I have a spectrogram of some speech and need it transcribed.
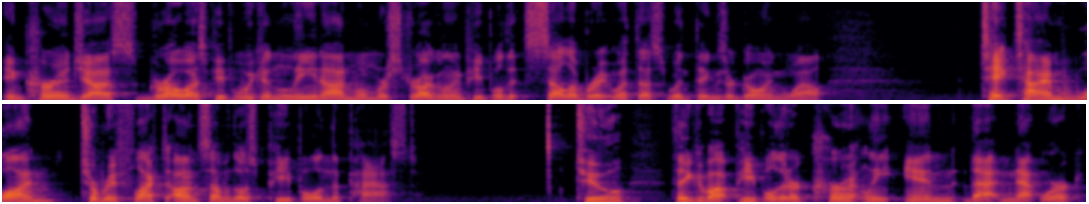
encourage us, grow us, people we can lean on when we're struggling, people that celebrate with us when things are going well. Take time, one, to reflect on some of those people in the past. Two, think about people that are currently in that network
